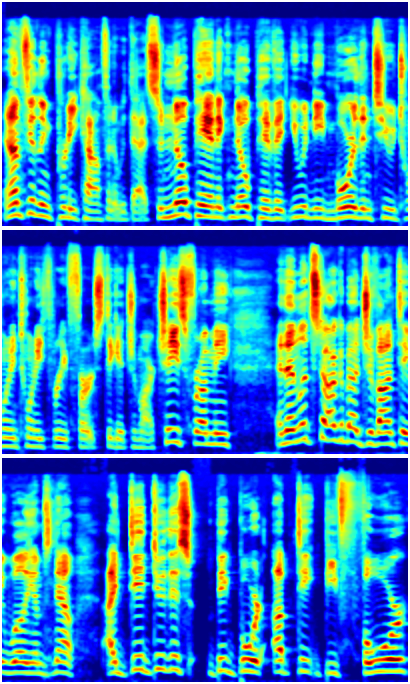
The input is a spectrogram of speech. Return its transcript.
and I'm feeling pretty confident with that. So no panic, no pivot. You would need more than two 2023 firsts to get Ja'Marr Chase from me. And then let's talk about Javonte Williams. Now, I did do this big board update before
